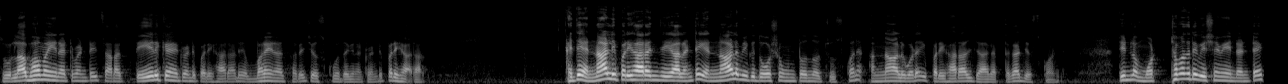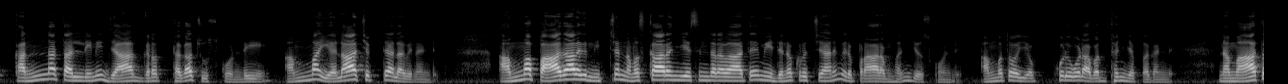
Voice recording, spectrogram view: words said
సులభమైనటువంటి చాలా తేలికైనటువంటి పరిహారాలు ఎవరైనా సరే చేసుకోదగినటువంటి పరిహారాలు. అయితే ఎన్నాళ్ళు ఈ పరిహారం చేయాలంటే ఎన్నాళ్ళు మీకు దోషం ఉంటుందో చూసుకొని అన్నాళ్ళు కూడా ఈ పరిహారాలు జాగ్రత్తగా చేసుకోండి. దీంట్లో మొట్టమొదటి విషయం ఏంటంటే కన్న తల్లిని జాగ్రత్తగా చూసుకోండి. అమ్మ ఎలా చెప్తే అలా వినండి. అమ్మ పాదాలకు నిత్యం నమస్కారం చేసిన తర్వాతే మీ దినకృత్యాన్ని మీరు ప్రారంభం చేసుకోండి. అమ్మతో ఎప్పుడు కూడా అబద్ధం చెప్పకండి. నా మాత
